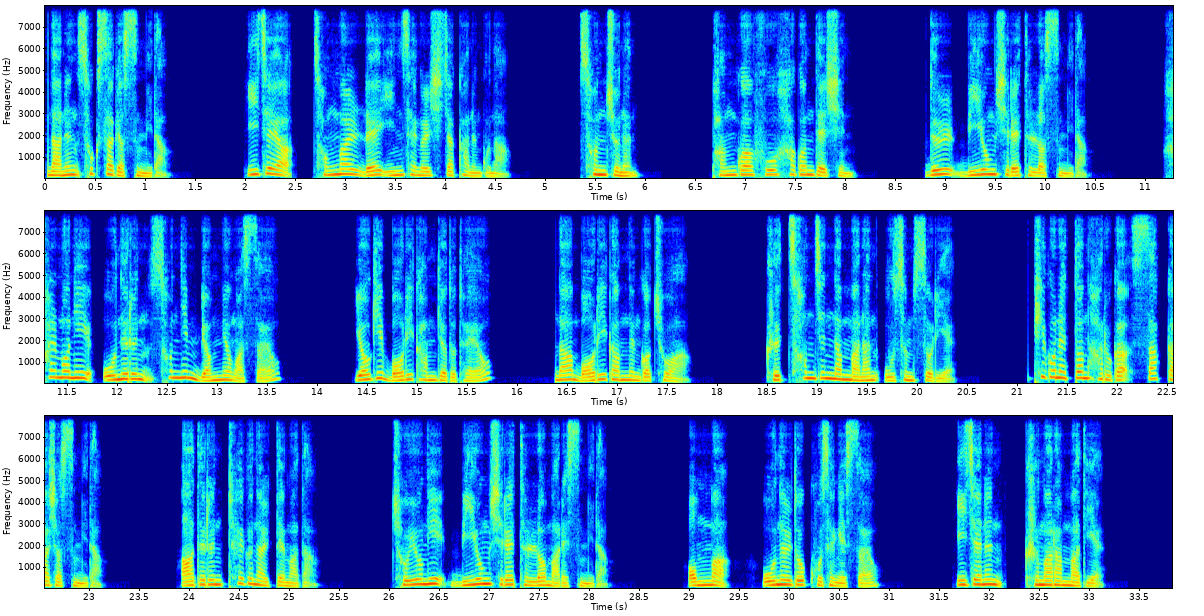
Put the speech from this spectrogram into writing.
나는 속삭였습니다. 이제야 정말 내 인생을 시작하는구나. 손주는 방과 후 학원 대신 늘 미용실에 들렀습니다. 할머니, 오늘은 손님 몇 명 왔어요? 여기 머리 감겨도 돼요? 나 머리 감는 거 좋아. 그 천진난만한 웃음소리에 피곤했던 하루가 싹 가셨습니다. 아들은 퇴근할 때마다 조용히 미용실에 들러 말했습니다. 엄마, 오늘도 고생했어요. 이제는 그 말 한마디에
